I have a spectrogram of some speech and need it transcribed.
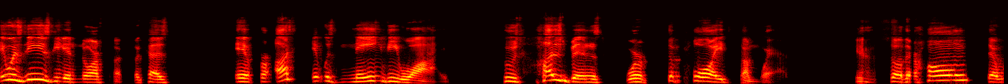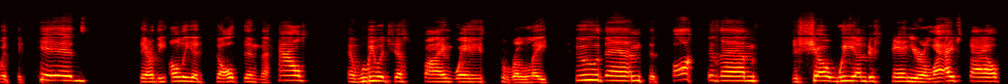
It was easy in Norfolk because if for us it was Navy wives whose husbands were deployed somewhere. Yeah. So they're home, they're with the kids, they're the only adult in the house, and we would just find ways to relate to them, to talk to them, to show we understand your lifestyle.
